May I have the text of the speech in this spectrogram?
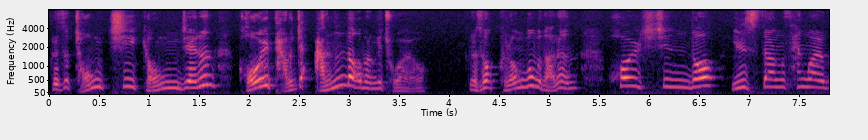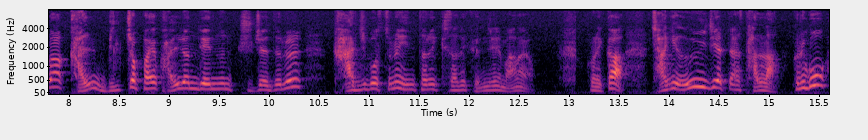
그래서 정치, 경제는 거의 다루지 않는다고 보는 게 좋아요. 그래서 그런 것보다는 훨씬 더 일상생활과 갈- 밀접하게 관련되어 있는 주제들을 가지고 쓰는 인터넷 기사들이 굉장히 많아요. 그러니까 자기 의지에 따라서 달라. 그리고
